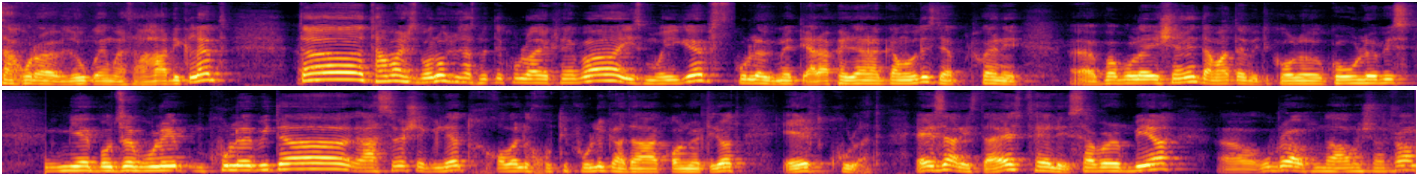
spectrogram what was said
სახურავებზე უკვე იმას აღარ იკლებთ. და თამაშის ბოლოს ვისაც მეტი ქულა ექნება ის მოიგებს. ქულები მეტი არაფერიდან არ გამოდის და თქვენი population-ი დამატებით გოულების მიებოძებული ქულები და ასევე შეგიძლიათ ყოველი 5 ფული გადააკონვერტიროთ ერთ ქულად. ეს არის და ეს თელი suburbia უბრალოდ უნდა აღნიშნოთ, რომ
